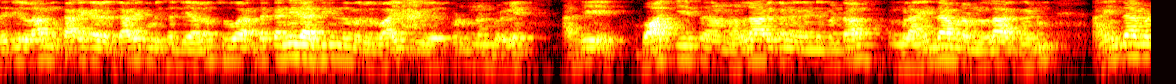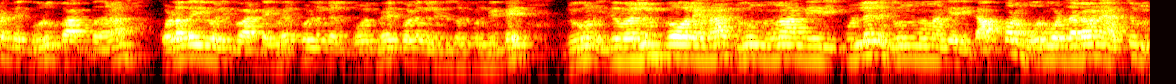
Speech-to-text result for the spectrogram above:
செடியெல்லாம் காரைக்கால் காரைக்குடி செட்டியாலும் சுவா அந்த கன்னிராசிக்கு இந்த ஒரு வாய்ப்பு ஏற்படும் நண்பர்களே. அதே பாக்கியசனம் நல்லா இருக்கணும் வேண்டும் என்றால் உங்கள் ஐந்தாம் இடம் நல்லா இருக்க வேண்டும். ஐந்தாம் இடத்தை குரு பார்ப்பதனால் குலதெய்வ வழிபாட்டை மேற்கொள்ளுங்கள் மேற்கொள்ளுங்கள் என்று சொல்லி கொண்டிருக்கேன் ஜூன் இதுவரையிலும் போகலைன்னா ஜூன் மூணாம் தேதிக்குள்ள இல்லை ஜூன் மூணாம் தேதிக்கு அப்புறம் ஒரு ஒரு தடவை அச்சும்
